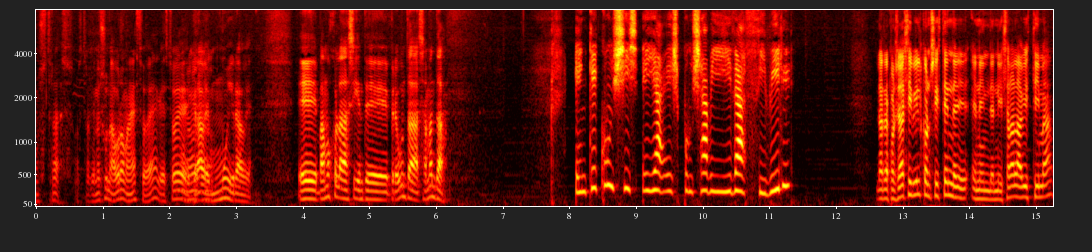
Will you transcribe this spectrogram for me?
Ostras, ostras, que no es una broma esto, ¿eh? Que esto es No, grave, no. muy grave. Eh, vamos con la siguiente pregunta, Samantha. ¿En qué consiste la responsabilidad civil? La responsabilidad civil consiste en, de- en indemnizar a la víctima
